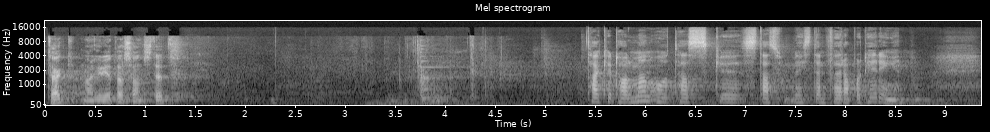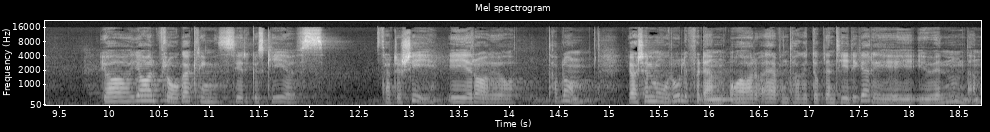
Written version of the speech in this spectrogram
Tack. Margareta Sandstedt. Tack herr talman och tack eh, statsministern för rapporteringen. Jag, jag har en fråga kring Cirkus Kievs strategi i radiotablån. Jag känner mig orolig för den och har även tagit upp den tidigare i, i UNM.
